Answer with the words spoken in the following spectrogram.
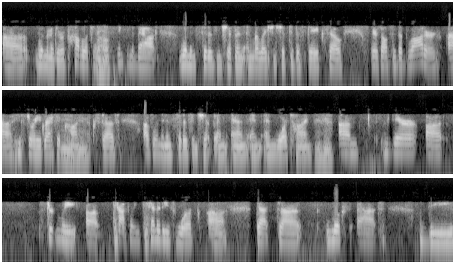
uh, Women of the Republic and Uh-huh. thinking about women's citizenship and, and relationship to the state. So there's also the broader uh, historiographic Mhm. context of of women in citizenship and and and, and wartime. Mm-hmm. Um, there uh, certainly uh, Kathleen Kennedy's work uh, that uh, looks at the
